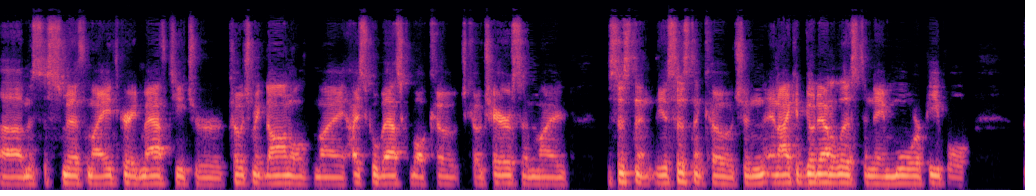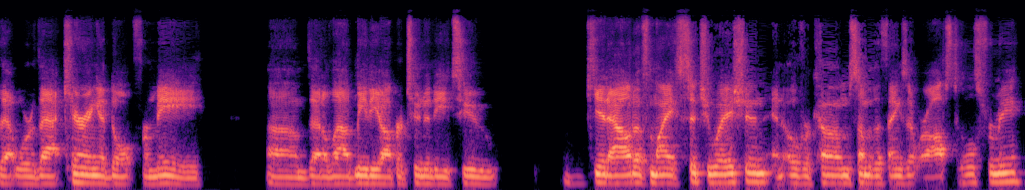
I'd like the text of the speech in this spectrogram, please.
uh, Mrs. Smith, my eighth grade math teacher, Coach McDonald, my high school basketball coach, Coach Harrison, my assistant, the assistant coach, and and I could go down a list and name more people that were that caring adult for me um, that allowed me the opportunity to get out of my situation and overcome some of the things that were obstacles for me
